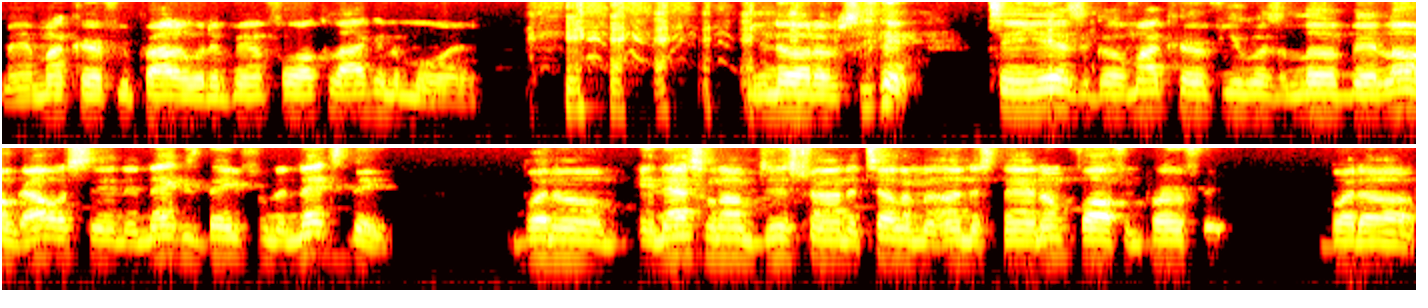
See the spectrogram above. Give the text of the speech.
Man, my curfew probably would have been four o'clock in the morning. you know what I'm saying? 10 years ago, my curfew was a little bit longer. I was saying the next day from the next day. But um, and that's what I'm just trying to tell them and understand. I'm far from perfect. But uh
